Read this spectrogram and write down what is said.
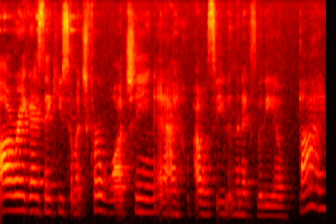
Alright guys, thank you so much for watching and I I will see you in the next video. Bye!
